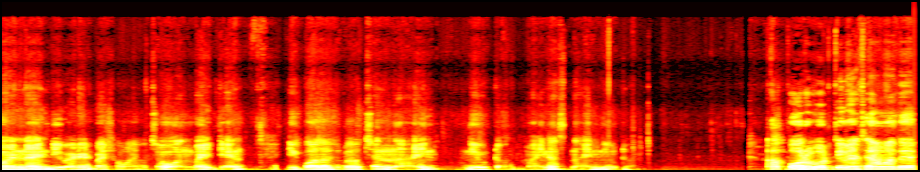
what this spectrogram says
point nine divided by সময় হচ্ছে ওয়ান বাই টেন ইকুয়াল আসবে হচ্ছে nine newton minus nine newton পরবর্তী ম্যাচে আমাদের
